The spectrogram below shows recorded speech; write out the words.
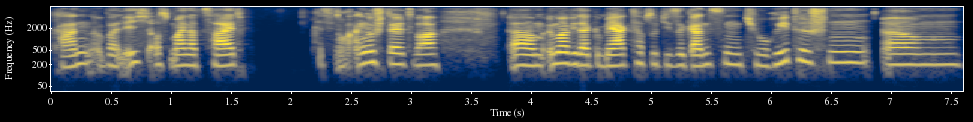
kann, weil ich aus meiner Zeit, als ich noch angestellt war, ähm, immer wieder gemerkt habe, so diese ganzen theoretischen ähm,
